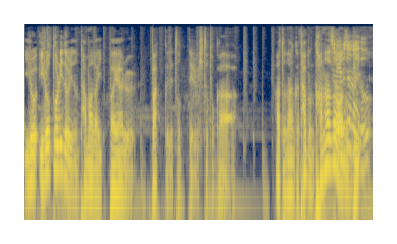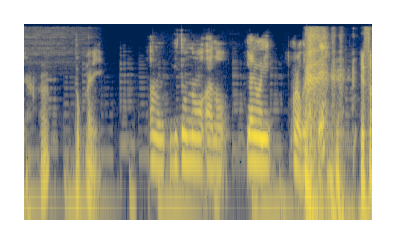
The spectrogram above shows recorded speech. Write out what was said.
色、色とりどりの玉がいっぱいあるバッグで撮ってる人とか、あとなんか多分金それあれ沢のビじゃないの？ど、何？あの、ビトンの、あの、弥生コラボじゃなくて？いや、そ、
